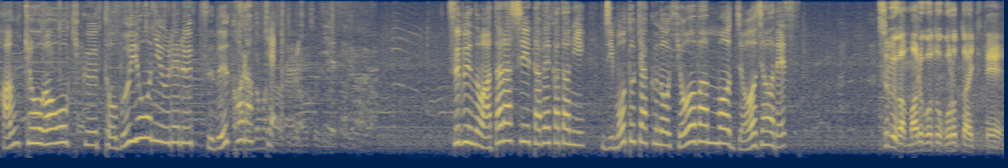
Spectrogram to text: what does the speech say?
反響が大きく飛ぶように売れる粒コロッケ。粒の新しい食べ方に地元客の評判も上々です。粒が丸ごとゴロッと入ってて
